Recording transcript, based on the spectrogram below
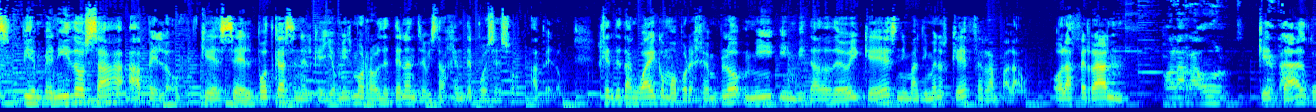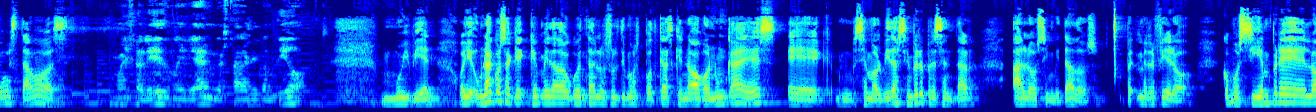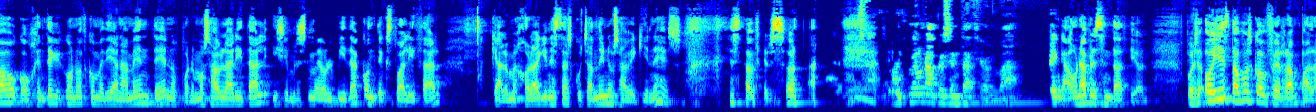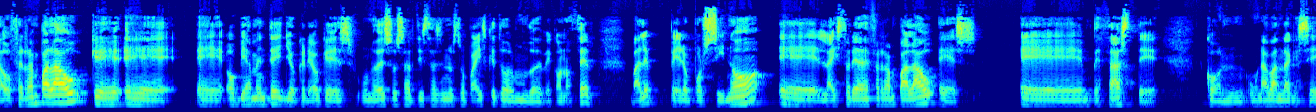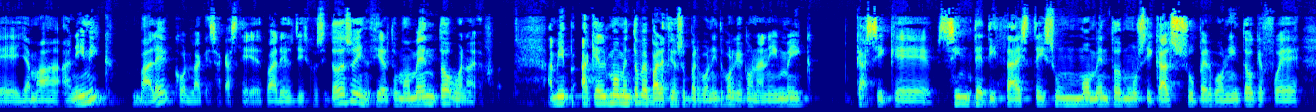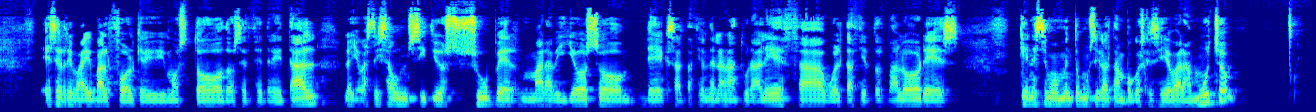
buenas, bienvenidos a Apelo, que es el podcast en el que yo mismo, Raúl de Tena, entrevisto a gente, pues eso, Apelo. Gente tan guay como, por ejemplo, mi invitado de hoy, que es ni más ni menos que Ferran Palau. Hola, Ferran. Hola, Raúl. ¿Qué, tal? ¿Cómo estamos? Muy feliz, muy bien de estar aquí contigo. Muy bien. Oye, una cosa que, que, me he dado cuenta en los últimos podcasts que no hago nunca es, eh, se me olvida siempre presentar a los invitados. Me refiero, como siempre lo hago con gente que conozco medianamente, nos ponemos a hablar y tal, y siempre se me olvida contextualizar que a lo mejor alguien está escuchando y no sabe quién es esa persona. Hazme una presentación, va. Venga, una presentación. Pues hoy estamos con Ferran Palau. Ferran Palau, que eh, eh, obviamente yo creo que es uno de esos artistas en nuestro país que todo el mundo debe conocer, ¿vale? Pero por si no, eh, la historia de Ferran Palau es, empezaste con una banda que se llama Animic, ¿vale? Con la que sacaste varios discos y todo eso, y en cierto momento, bueno, a mí aquel momento me pareció súper bonito porque con Animic casi que sintetizasteis un momento musical súper bonito que fue ese revival folk que vivimos todos, etcétera y tal, lo llevasteis a un sitio súper maravilloso de exaltación de la naturaleza, vuelta a ciertos valores, que en ese momento musical tampoco es que se llevaran mucho.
